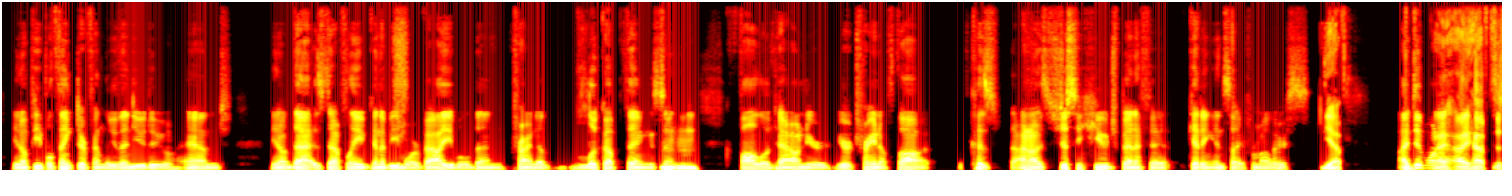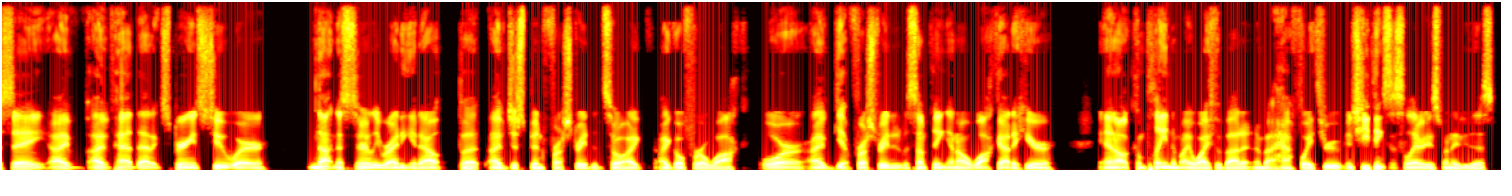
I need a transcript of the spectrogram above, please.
you know, people think differently than you do. And, you know, that is definitely going to be more valuable than trying to look up things and mm-hmm. follow down your, your train of thought. Cause I don't know, it's just a huge benefit getting insight from others. Yep. I did want to. I, I have to say, I've, I've had that experience too, where not necessarily writing it out, but I've just been frustrated. So I, I go for a walk or I get frustrated with something and I'll walk out of here and I'll complain to my wife about it. And about halfway through, and she thinks it's hilarious when I do this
